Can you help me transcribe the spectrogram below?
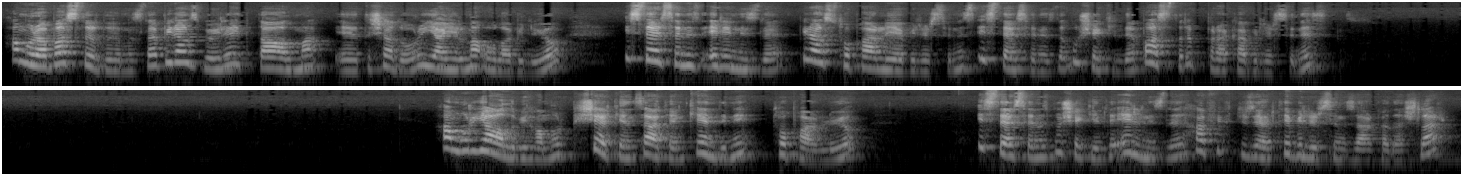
Hamura bastırdığımızda biraz böyle dağılma, e, dışa doğru yayılma olabiliyor. İsterseniz elinizle biraz toparlayabilirsiniz. İsterseniz de bu şekilde bastırıp bırakabilirsiniz. Hamur yağlı bir hamur. Pişerken zaten kendini toparlıyor. İsterseniz bu şekilde elinizle hafif düzeltebilirsiniz arkadaşlar.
